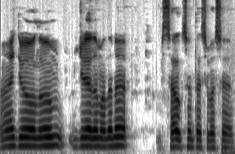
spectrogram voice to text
Haydi oğlum girelim alana. Sağlık çantası basalım.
